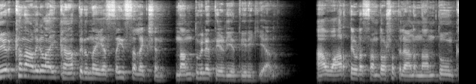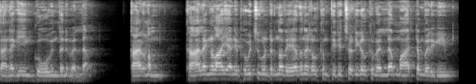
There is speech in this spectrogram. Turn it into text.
ദീർഘനാളുകളായി കാത്തിരുന്ന എസ് ഐ സെലക്ഷൻ നന്ദുവിനെ തേടിയെത്തിയിരിക്കുകയാണ്. ആ വാർത്തയുടെ സന്തോഷത്തിലാണ് നന്ദുവും കനകയും ഗോവിന്ദനുമെല്ലാം. കാരണം കാലങ്ങളായി അനുഭവിച്ചുകൊണ്ടിരുന്ന വേദനകൾക്കും തിരിച്ചടികൾക്കും എല്ലാം മാറ്റം വരികയും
